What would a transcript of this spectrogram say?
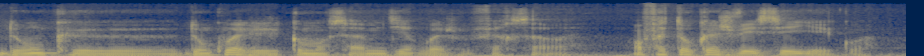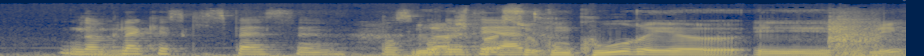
Donc euh, donc ouais, j'ai commencé à me dire ouais, je veux faire ça. Ouais. En fait, en tout cas, je vais essayer quoi. Donc là, qu'est-ce qui se passe euh, dans ce cours Là, de je passe théâtre? ce concours et euh, et je l'ai.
